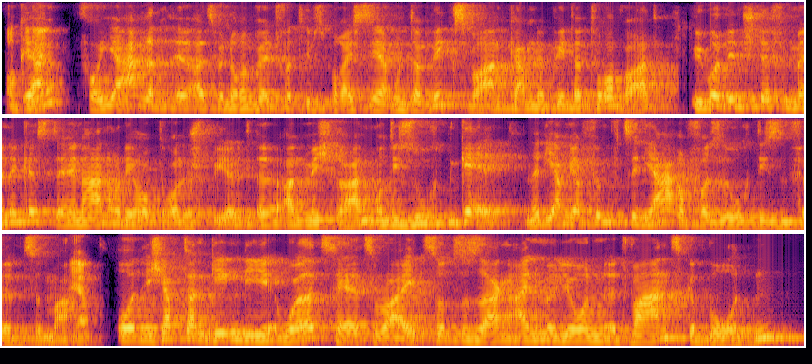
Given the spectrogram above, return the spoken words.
Okay. Ja, vor Jahren, äh, als wir noch im Weltvertriebsbereich sehr unterwegs waren, kam der Peter Torwart über den Steffen Mennekes, der in Hanau die Hauptrolle spielt, äh, an mich ran und die suchten Geld. Ne, die haben ja 15 Jahre versucht, diesen Film zu machen. Ja. Und ich habe dann gegen die World Sales Rights sozusagen eine Million Advance geboten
